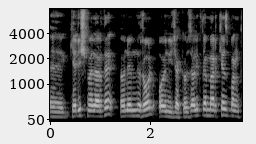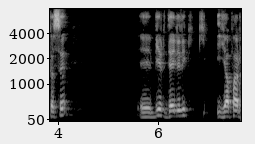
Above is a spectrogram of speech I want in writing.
e, gelişmelerde önemli rol oynayacak. Özellikle Merkez Bankası e, bir delilik yapar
